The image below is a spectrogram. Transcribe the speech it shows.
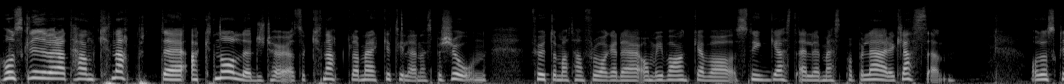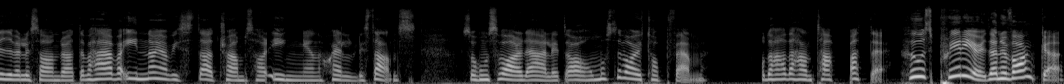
hon skriver att han knappt eh, acknowledged her, alltså knappt lade märke till hennes person. Förutom att han frågade om Ivanka var snyggast eller mest populär i klassen. Och då skriver Lysandra att det var här var innan jag visste att Trumps har ingen självdistans. Så hon svarade ärligt, ja hon måste vara i topp fem. Och då hade han tappat det. Who's prettier than Ivanka?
